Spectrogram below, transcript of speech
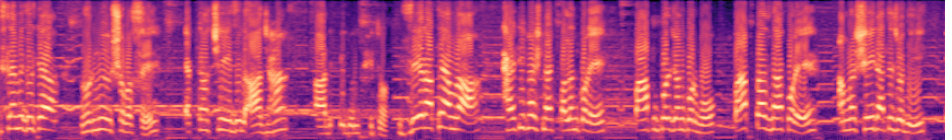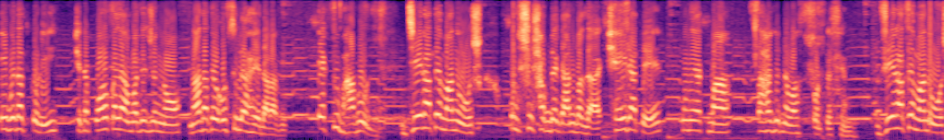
ইসলামী দুইটা ধর্মীয় উৎসব আছে। একটা হচ্ছে ঈদুল আজহা আর ঈদুল ফিতর। যে রাতে আমরা থার্টি ফার্স্ট নাইট পালন করে পাপ উপার্জন করব, পাপ কাজ না করে, আমরা সেই রাতে যদি ইবাদত করি, সেটা পরকালে আমাদের জন্য নাদাতের অসুলা হয়ে দাঁড়াবে। একটু ভাবুন, যে রাতে মানুষ উচ্চ শব্দে গান বাজায়, সেই রাতে কোনো এক মা তাহাজুদ নামাজ পড়তেছেন। যে রাতে মানুষ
